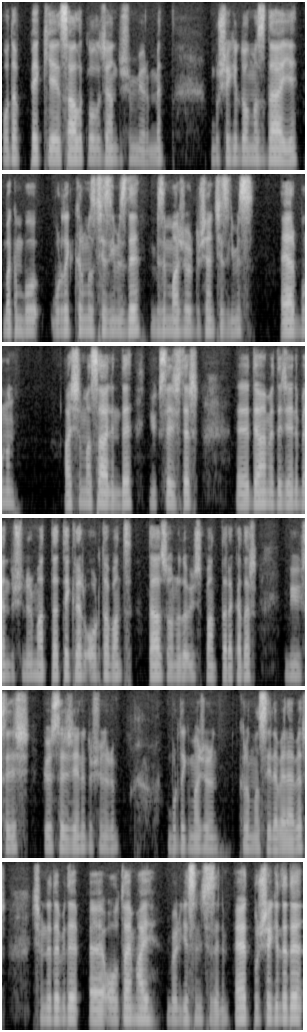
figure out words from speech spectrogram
O da pek e, sağlıklı olacağını düşünmüyorum ben. Bu şekilde olması daha iyi. Bakın bu buradaki kırmızı çizgimizde bizim majör düşen çizgimiz. Eğer bunun aşılması halinde yükselişler e, devam edeceğini ben düşünüyorum. Hatta tekrar orta band daha sonra da üst bandlara kadar bir yükseliş göstereceğini düşünürüm. Buradaki majörün kırılmasıyla beraber. Şimdi de bir de e, all time high bölgesini çizelim. Evet bu şekilde de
